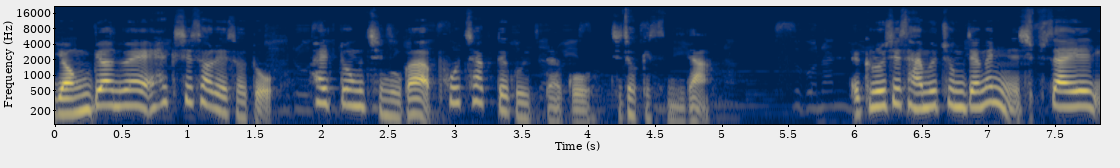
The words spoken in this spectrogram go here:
영변외 핵시설에서도 활동 징후가 포착되고 있다고 지적했습니다. 그로시 사무총장은 14일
